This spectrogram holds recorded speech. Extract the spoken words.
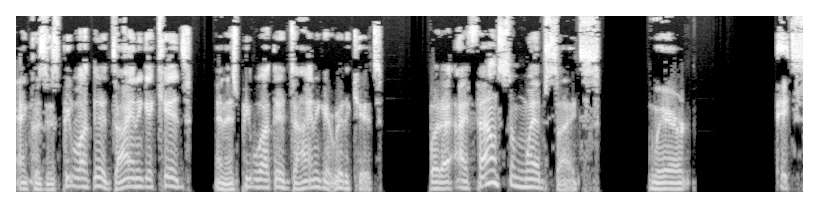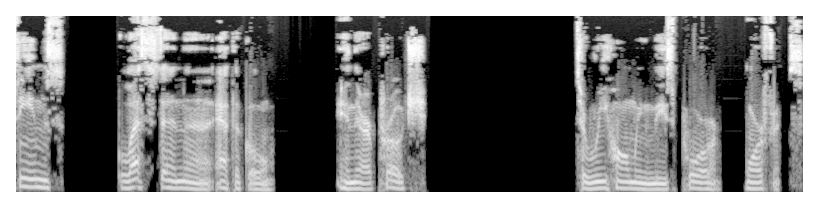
And because there's people out there dying to get kids and there's people out there dying to get rid of kids. But I, I found some websites where it seems less than uh, ethical in their approach to rehoming these poor orphans.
